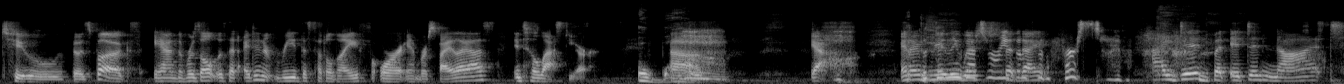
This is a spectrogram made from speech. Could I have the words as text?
to those books. And the result was that I didn't read The Subtle Knife or Amber Spyglass until last year. Oh, wow. Um, yeah. And I really wish to read that them I, for the first time. I did, but it did not.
